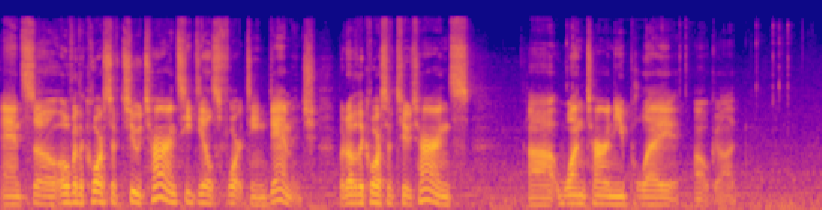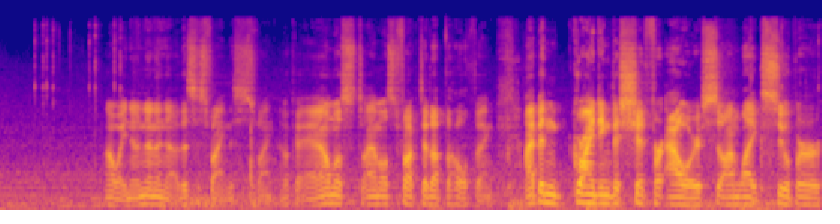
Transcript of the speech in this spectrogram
And so, over the course of two turns, he deals 14 damage. But over the course of two turns, uh, one turn you play... Oh, God. Oh, wait, no, no, no, no. This is fine, this is fine. Okay, I almost, I almost fucked it up the whole thing. I've been grinding this shit for hours, so I'm, like, super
